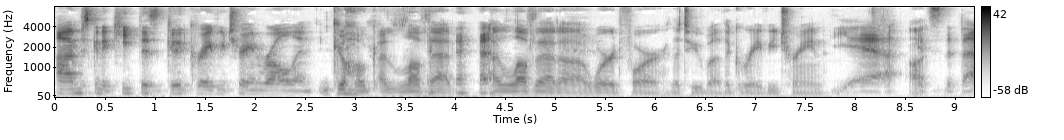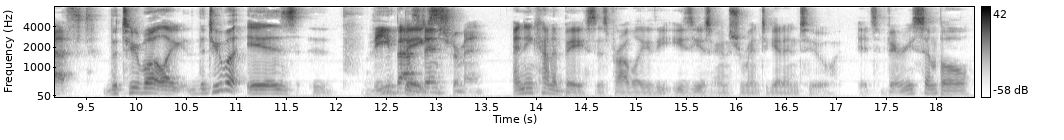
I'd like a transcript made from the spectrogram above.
I'm just gonna keep this good gravy train rolling. go i love that i love that uh word for the tuba the gravy train Yeah, Uh, it's the best. the tuba like the tuba is The best bass. instrument. any kind of bass is probably the easiest instrument to get into. It's very simple.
